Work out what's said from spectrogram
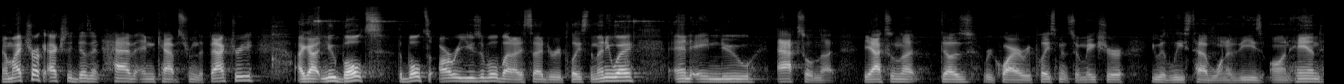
Now my truck actually doesn't have end caps from the factory. I got new bolts. The bolts are reusable, but I decided to replace them anyway, and a new axle nut. The axle nut does require replacement, so make sure you at least have one of these on hand.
